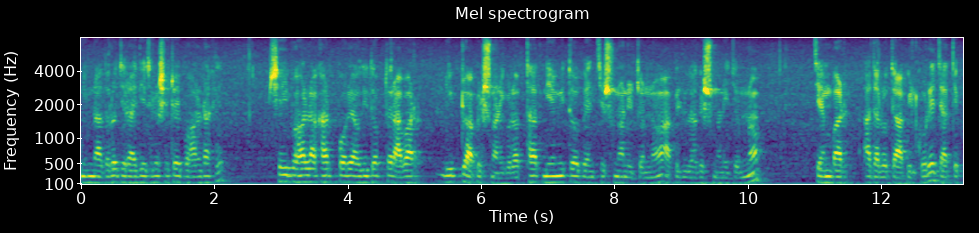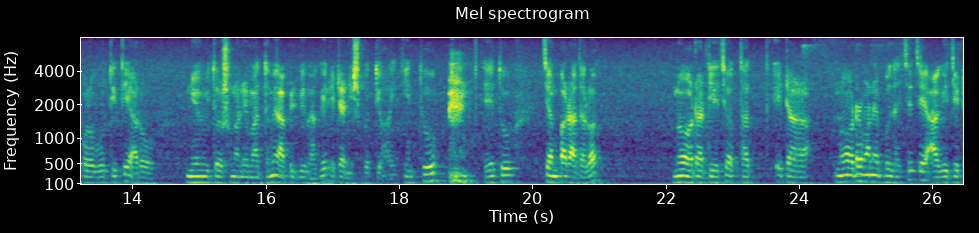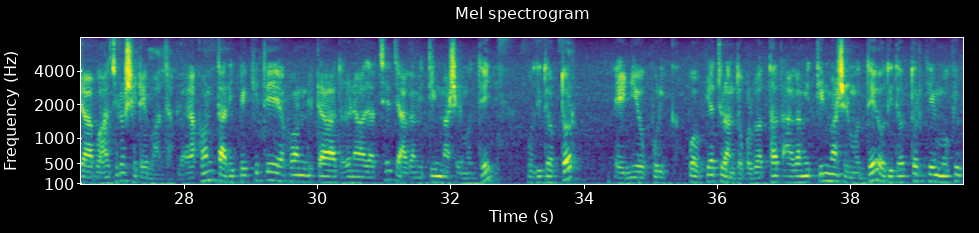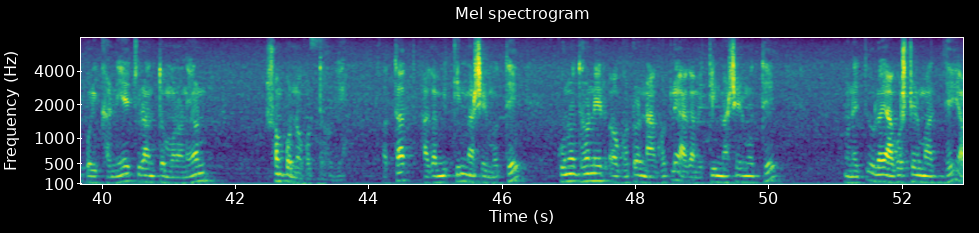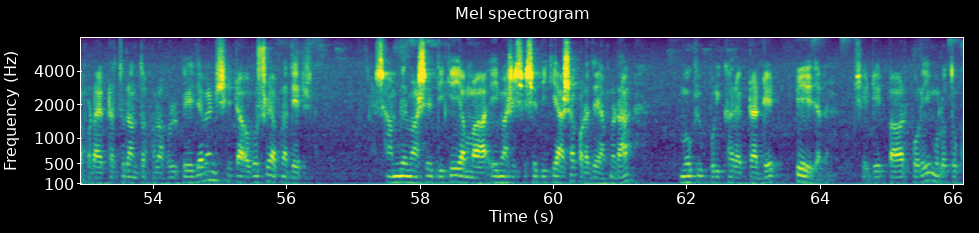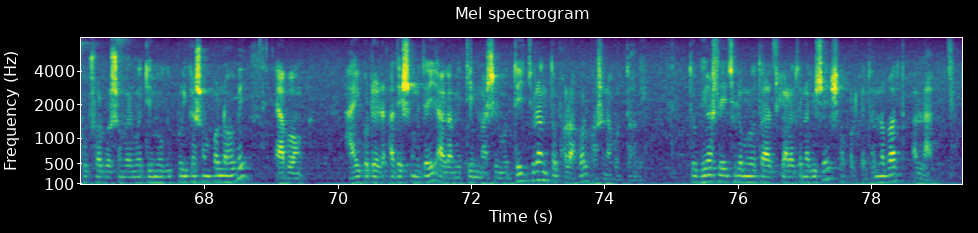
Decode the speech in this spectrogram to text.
নিম্ন আদালত যে রায় দিয়েছিল সেটাই বহাল রাখে। সেই বহাল রাখার পরে অধিদপ্তর আবার লিভ টু আপিল শুনানি করে অর্থাৎ নিয়মিত বেঞ্চের শুনানির জন্য, আপিল বিভাগের শুনানির জন্য চেম্বার আদালতে আপিল করে, যাতে পরবর্তীতে আরও নিয়মিত শুনানির মাধ্যমে আপিল বিভাগের এটা নিষ্পত্তি হয়। কিন্তু যেহেতু চেম্বার আদালত নো অর্ডার দিয়েছে, অর্থাৎ এটা নো অর্ডার মানে বোঝাচ্ছে যে আগে যেটা বহাল ছিল সেটাই বহাল থাকল। এখন তারই প্রেক্ষিতে এখন এটা ধরে নেওয়া যাচ্ছে যে আগামী তিন মাসের মধ্যেই অধিদপ্তর এই নিয়োগ প্রক্রিয়া চূড়ান্ত করবে। অর্থাৎ আগামী তিন মাসের মধ্যে অধিদপ্তরকে মৌখিক পরীক্ষা নিয়ে চূড়ান্ত মনোনয়ন সম্পন্ন করতে হবে। অর্থাৎ আগামী তিন মাসের মধ্যে কোনো ধরনের অঘটন না ঘটলে আগামী তিন মাসের মধ্যে মানে জুলাই, আগস্টের মধ্যেই আপনারা একটা চূড়ান্ত ফলাফল পেয়ে যাবেন। সেটা অবশ্যই আপনাদের সামনের মাসের দিকেই আমরা এই মাসের শেষের দিকে আশা করা যায় আপনারা মৌখিক পরীক্ষার একটা ডেট পেয়ে যাবেন। সেই ডেট পাওয়ার পরেই মূলত খুব স্বল্প সময়ের মধ্যে মৌখিক পরীক্ষা সম্পন্ন হবে এবং হাইকোর্টের আদেশ অনুযায়ী আগামী তিন মাসের মধ্যেই চূড়ান্ত ফলাফল ঘোষণা করতে হবে। তো ভিয়াস এই ছিল মূলত আজকে আলোচনা বিষয়। সকলকে ধন্যবাদ। আল্লাহ হাফিজ।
